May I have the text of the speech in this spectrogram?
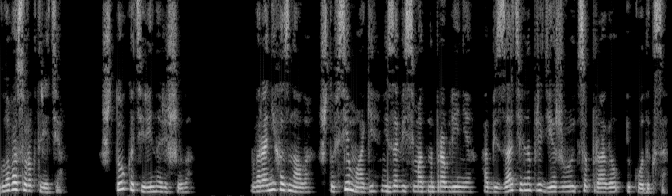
Глава 43. Что Катерина решила? Ворониха знала, что все маги, независимо от направления, обязательно придерживаются правил и кодекса.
